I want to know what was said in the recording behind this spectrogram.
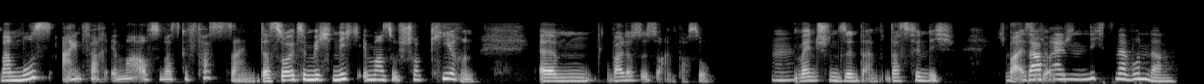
man muss einfach immer auf sowas gefasst sein. Das sollte mich nicht immer so schockieren, ähm, weil das ist einfach so. Mhm. Menschen sind einfach, das finde ich weiß Darf ich, einem nichts mehr wundern,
